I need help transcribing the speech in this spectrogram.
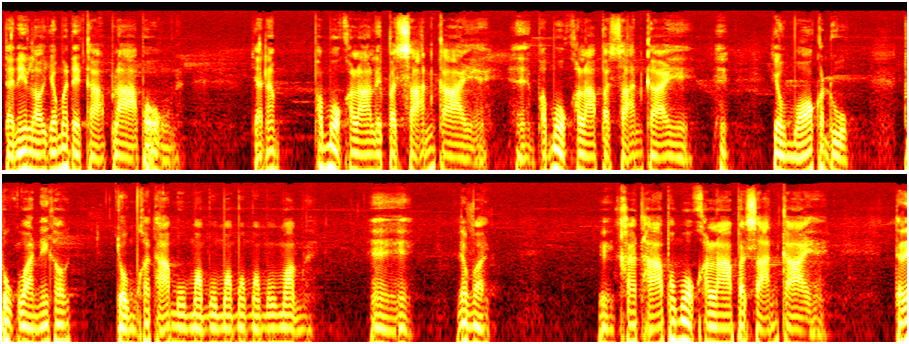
แต่นี้เรายังไม่ได้กราบลาพระองค์จากนั้นพระโมกขลาเลยประสานกาย พระโมกขลาประสานกายเกี่ยวหมอกระดูก ทุกวันนี้เขาจมคาถามุมมมุมมมุมมมุมมเลยแล้วว่าคาถาพระโมกขลาประสานกาย แต่ใน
